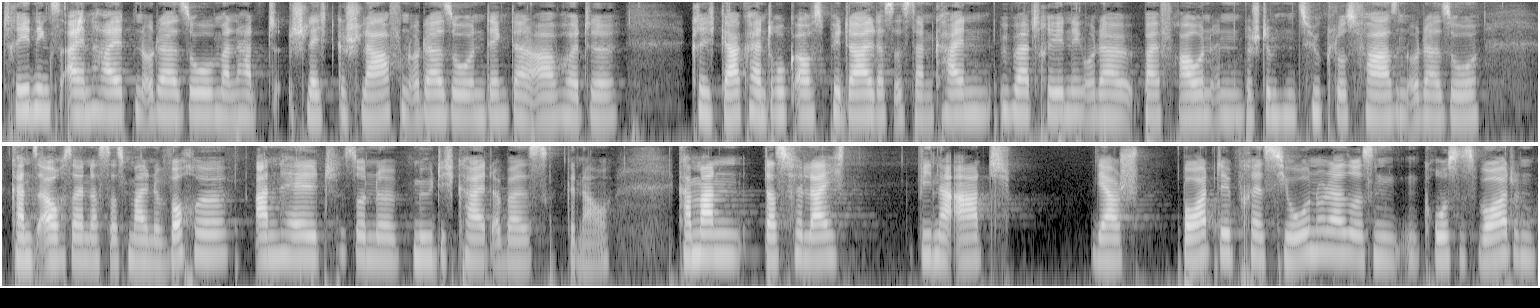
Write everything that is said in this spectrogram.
Trainingseinheiten oder so. Man hat schlecht geschlafen oder so und denkt dann, ah, heute kriege ich gar keinen Druck aufs Pedal. Das ist dann kein Übertraining oder bei Frauen in bestimmten Zyklusphasen oder so. Kann es auch sein, dass das mal eine Woche anhält, so eine Müdigkeit, aber es genau. Kann man das vielleicht wie eine Art ja, Sportdepression oder so, ist ein großes Wort und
